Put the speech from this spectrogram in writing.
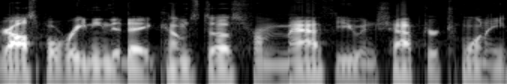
gospel reading today comes to us from Matthew in chapter 20.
